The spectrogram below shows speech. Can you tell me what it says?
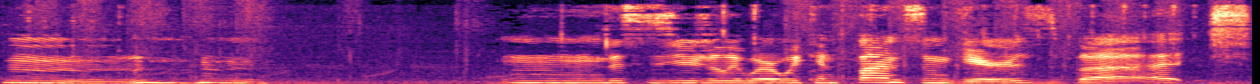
Hmm. mm, this is usually where we can find some gears, but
